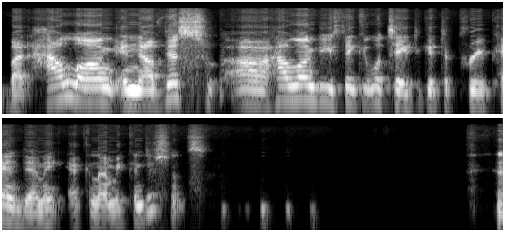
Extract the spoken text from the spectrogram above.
But how long, and now this, uh, how long do you think it will take to get to pre-pandemic economic conditions?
